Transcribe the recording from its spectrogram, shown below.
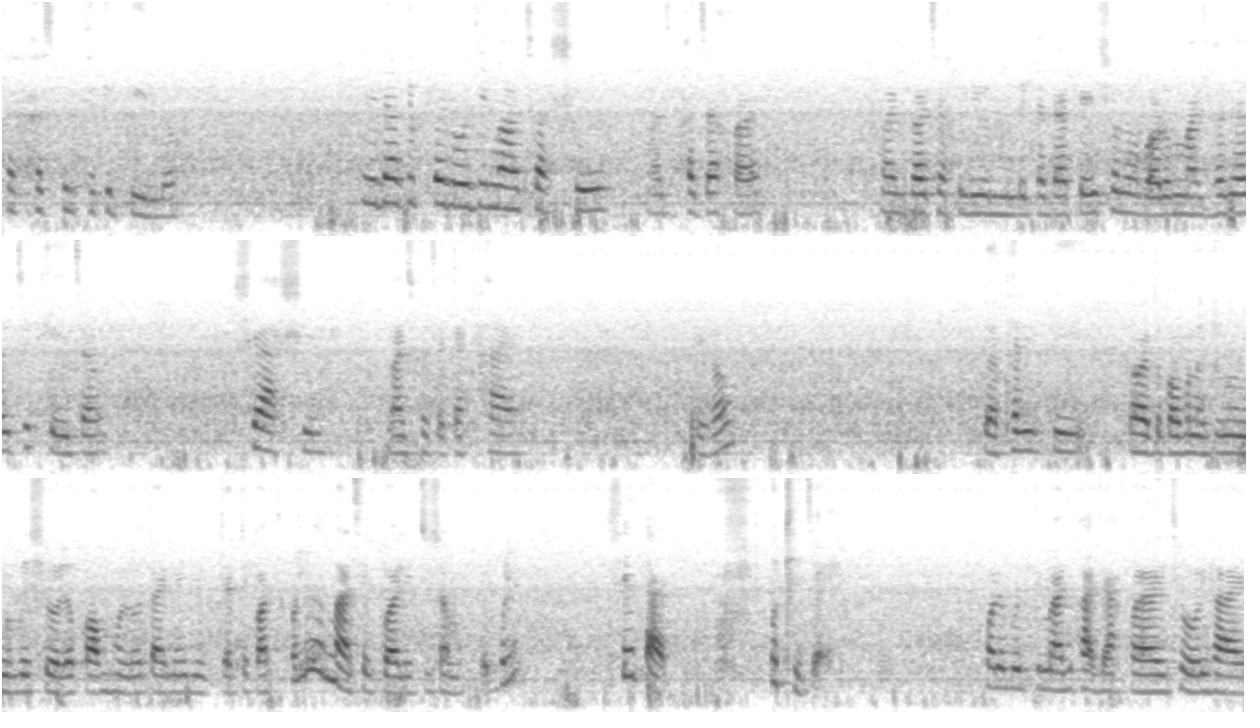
তার হাজব্যান্ড থেকে দিল। এর আগে প্রায় রোজই মাছ আসে, মাছ ভাজা হয়। মাছ ভাজা হলে উন্মিলিকা ডাকে, এই শোনো, গরম মাছ ভাজা হয়েছে, খেয়ে যাও। সে আসে, মাছ ভাজাটা খায় এবং যথারীতি হয়তো কখনো একটু নুন বেশি হলো কম হলো, তাই নিয়ে চারটে কথা বলে মাছের কোয়ালিটি সম্পর্কে বলে সে তার উঠে যায়। পরবর্তী মাছ ভাজা হয়, ঝোল হয়,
